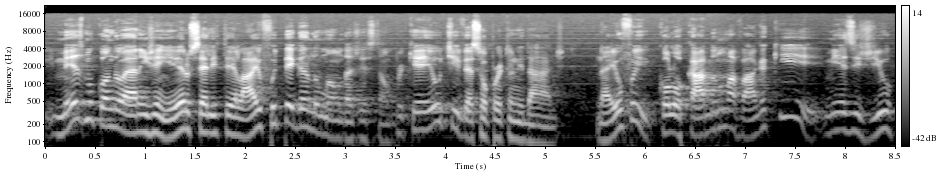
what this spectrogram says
mesmo quando eu era engenheiro, CLT lá, eu fui pegando mão da gestão, porque eu tive essa oportunidade. Né? Eu fui colocado numa vaga que me exigiu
